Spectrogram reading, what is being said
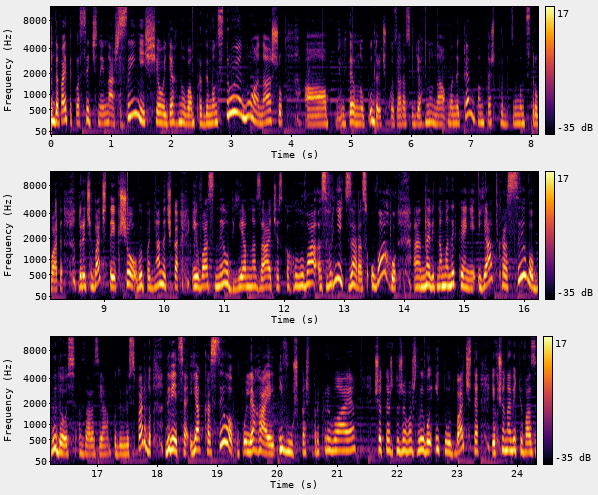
і давайте класичний наш синій ще одягну, вам продемонструю. Ну а нашу а, темну пудрочку зараз одягну на манекен, вам теж продемонструвати. До речі, бачите, якщо ви паняночка і у вас необ'ємна зачіска, голова, зверніть зараз увагу навіть на манекені, як красиво буде. Ось зараз я подивлюсь спереду. Дивіться, як красиво лягає і вушка ж прикриває, що теж дуже важливо. І тут бачите, якщо навіть у вас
